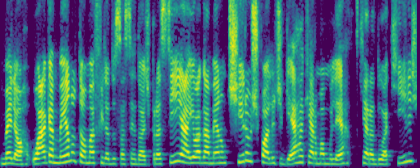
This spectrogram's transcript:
Melhor, o Agamemnon toma a filha do sacerdote para si, aí o Agamemnon tira o espólio de guerra, que era uma mulher que era do Aquiles,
